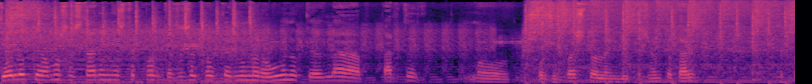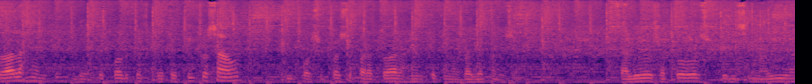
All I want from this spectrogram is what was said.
¿Qué es lo que vamos a estar en este podcast? Es el podcast número uno, que es la parte, por supuesto, la invitación total de toda la gente de este podcast que es de Tico Sound y por supuesto para toda la gente que nos vaya a conocer. Saludos a todos, felicidad vida,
